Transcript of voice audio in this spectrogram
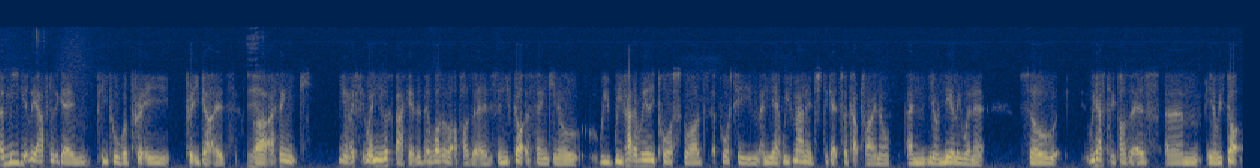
immediately after the game, people were pretty pretty gutted. Yeah. But I think you know, if, when you look back at it, there was a lot of positives, and you've got to think, you know, we we've had a really poor squad, a poor team, and yet we've managed to get to a cup final and you know nearly win it. So we have to be positive. Um, you know, we've got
